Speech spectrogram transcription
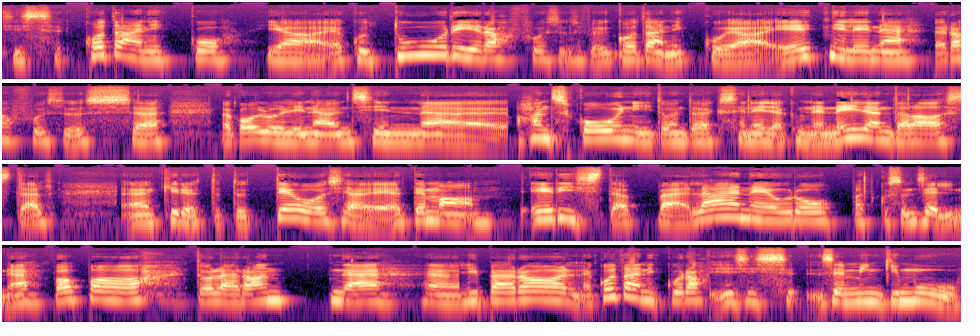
siis kodaniku ja, ja kultuurirahvusus või kodaniku ja etniline rahvusus, väga oluline on siin äh, Hans Kooni tuhande üheksasaja neljakümne neljandal aastal äh, kirjutatud teos ja, ja tema eristab Lääne-Euroopat, kus on selline vaba, tolerantne, äh, liberaalne kodanikurahvus ja siis see mingi muu,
